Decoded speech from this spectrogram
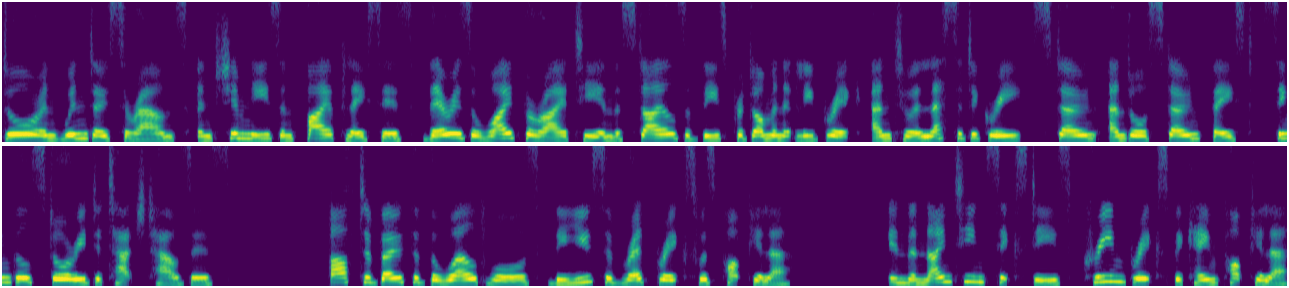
door and window surrounds, and chimneys and fireplaces. There is a wide variety in the styles of these predominantly brick, and to a lesser degree, stone, and or stone-faced, single-story detached houses. After both of the World Wars, the use of red bricks was popular. In the 1960s, cream bricks became popular,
